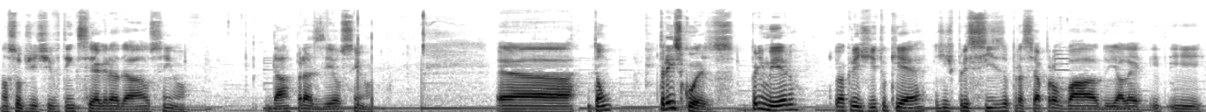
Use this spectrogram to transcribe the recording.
nosso objetivo tem que ser agradar ao Senhor, dar prazer ao Senhor. É, então, três coisas. Primeiro, eu acredito que é a gente precisa para ser aprovado e, e,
